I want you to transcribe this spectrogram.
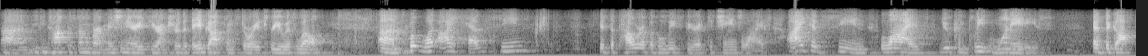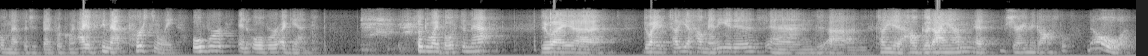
Um, you can talk to some of our missionaries here. I'm sure that they've got some stories for you as well. Um, but what I have seen is the power of the Holy Spirit to change lives. I have seen lives do complete 180s as the gospel message has been proclaimed. I have seen that personally over and over again. So, do I boast in that? Do I, uh, do I tell you how many it is and um, tell you how good I am at sharing the gospel? No.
